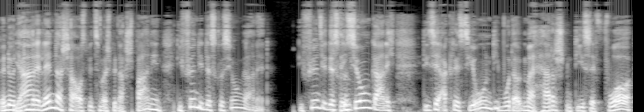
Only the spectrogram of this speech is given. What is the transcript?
Wenn du in Ja. andere Länder schaust, wie zum Beispiel nach Spanien, die führen die Diskussion gar nicht. Die führen die Diskussion gar nicht. Diese Aggression, die wo da immer herrscht und diese Vor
